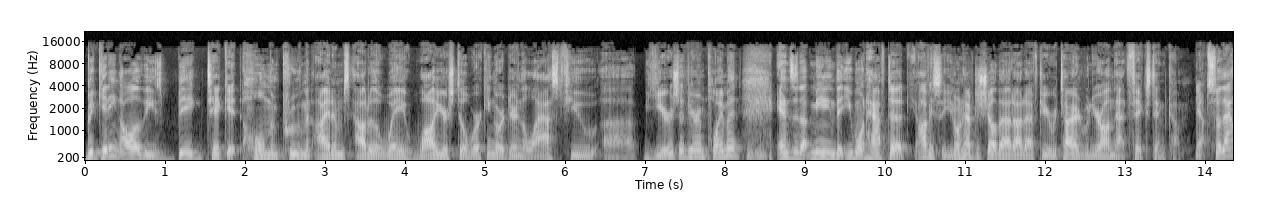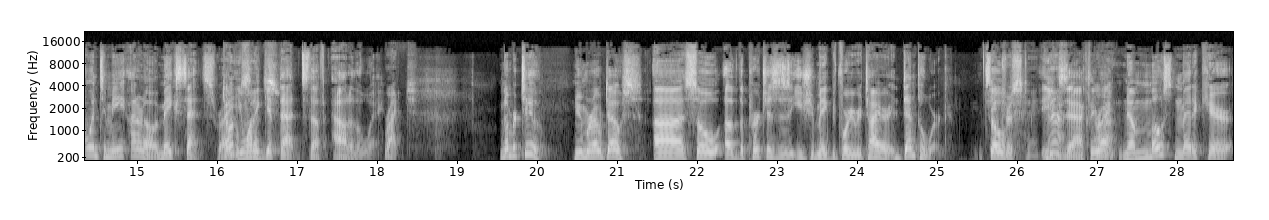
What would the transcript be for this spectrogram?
But getting all of these big ticket home improvement items out of the way while you're still working or during the last few uh, years of your mm-hmm. employment mm-hmm. ends up meaning that you won't have to, obviously, you don't have to shell that out after you're retired when you're on that fixed income. Yeah. So that one to me, I don't know, it makes sense, right? Total you want to get that stuff out of the way. Right. Number two, numero dos. Uh, so, of the purchases that you should make before you retire, dental work. So interesting. Exactly yeah. right. Uh-huh. Now, most Medicare,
